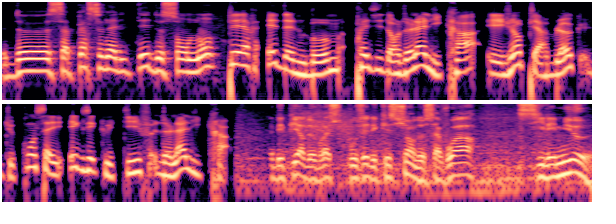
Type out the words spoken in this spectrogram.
de sa personnalité, de son nom. Pierre Edenbaum, président de la LICRA, et Jean-Pierre Bloch du conseil exécutif de la LICRA. L'abbé Pierre devrait se poser des questions de savoir s'il est mieux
